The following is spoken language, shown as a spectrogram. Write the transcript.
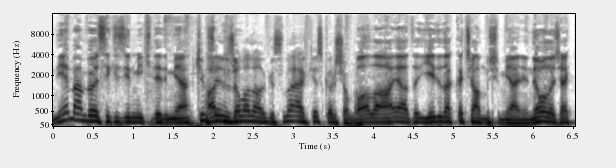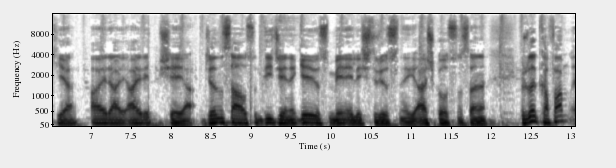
niye ben böyle 8.22 dedim ya? Kimsenin Halbuki- zaman algısına herkes karışamaz. Vallahi hayatı 7 dakika çalmışım yani ne olacak ki ya ayrı ayrı hayret bir şey ya canın sağ olsun diyeceğine geliyorsun beni eleştiriyorsun Ege aşk olsun sana burada kafam e,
